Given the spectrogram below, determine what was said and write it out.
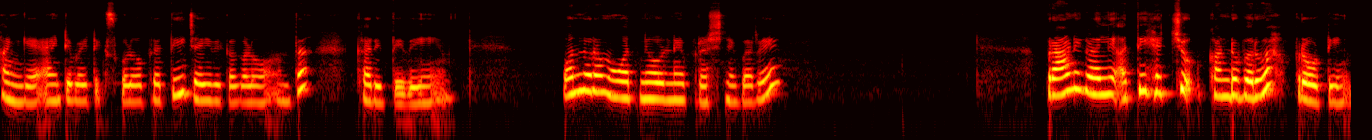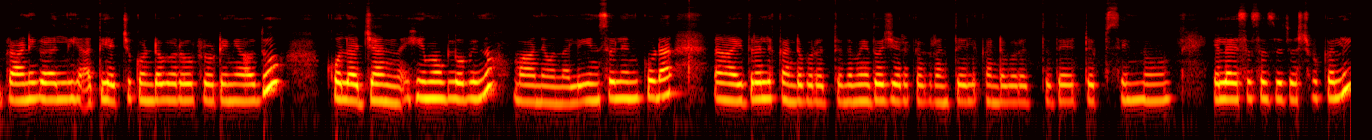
ಹಾಗೆ ಆ್ಯಂಟಿಬಯೋಟಿಕ್ಸ್ಗಳು ಪ್ರತಿ ಜೈವಿಕಗಳು ಅಂತ ಕರಿತೀವಿ. ಒಂದೂರ ಮೂವತ್ತೇಳನೇ ಪ್ರಶ್ನೆ ಬರ್ರಿ. ಪ್ರಾಣಿಗಳಲ್ಲಿ ಅತಿ ಹೆಚ್ಚು ಕಂಡುಬರುವ ಪ್ರೋಟೀನ್. ಪ್ರಾಣಿಗಳಲ್ಲಿ ಅತಿ ಹೆಚ್ಚು ಕಂಡುಬರುವ ಪ್ರೋಟೀನ್ ಯಾವುದು? ಕೊಲಜನ್, ಹಿಮೋಗ್ಲೋಬಿನು, ಮಾನವನಲ್ಲಿ. ಇನ್ಸುಲಿನ್ ಕೂಡ ಇದರಲ್ಲಿ ಕಂಡುಬರುತ್ತದೆ. ಮೇಧೋಜೀರಕ ಗ್ರಂಥಿಯಲ್ಲಿ ಕಂಡುಬರುತ್ತದೆ. ಟ್ರಿಪ್ಸಿನ್ನು ಎಲ್ಲ S S L C text ಬುಕ್ಕಲ್ಲಿ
